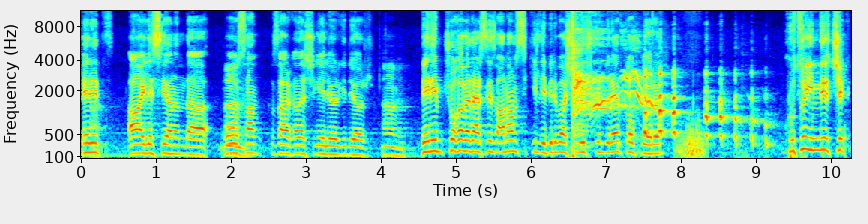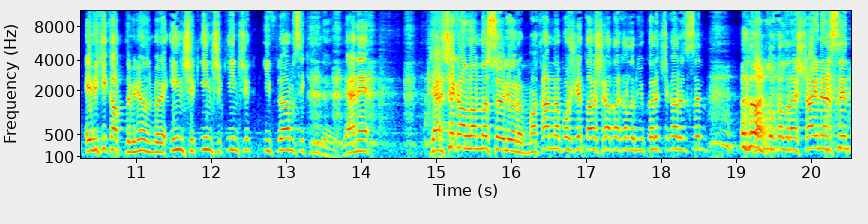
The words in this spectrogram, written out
Ferit ailesi yanında. Amin. Oğuzhan kız arkadaşı geliyor gidiyor. Amin. Benim çok affedersiniz anam sikildi. Bir başıma üç gündür ev topluyorum. Kutu indir çık. Ev iki katlı biliyor musun? Böyle in çık in çık in çık. İflahım sikildi. Yani gerçek anlamda söylüyorum. Makarna poşeti aşağıda kalır yukarı çıkarırsın. Kablo kalır aşağı inersin.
